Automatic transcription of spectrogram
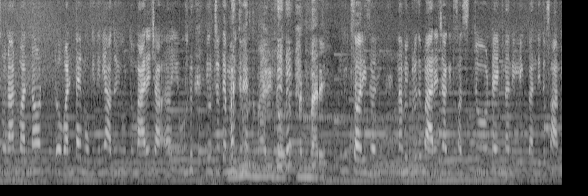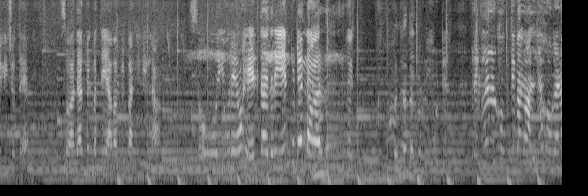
ಸೊ ನಾನು ಒನ್ ನಾಟ್ ಒನ್ ಟೈಮ್ ಹೋಗಿದ್ದೀನಿ. ಅದು ಇವ್ರದ್ದು ಮ್ಯಾರೇಜ್ ಇವ್ರ ಜೊತೆ ಮದುವೆ. ಸಾರಿ ಸಾರಿ ನಮ್ಮಿಬ್ರದ್ದು ಮ್ಯಾರೇಜ್ ಆಗಿದ್ದು ಫಸ್ಟ್ ಟೈಮ್ ನಾನು ಇಲ್ಲಿಗೆ ಬಂದಿದ್ದು ಫ್ಯಾಮಿಲಿ ಜೊತೆ. ಸೊ ಅದಾದ್ಮೇಲೆ ಮತ್ತೆ ಯಾವಾಗ್ಲೂ ಬಂದಿಲ್ಲ. ಸೊ ಇವ್ರೇನೋ ಹೇಳ್ತಾ ಇದಾರೆ. ಏನ್ ಬಿಟ್ಟೆ ಹೋಟೆಲ್ ರೆಗ್ಯುಲರ್ ಆಗಿ ಹೋಗ್ತೀವಲ್ಲ ಅಲ್ಲೇ ಹೋಗೋಣ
